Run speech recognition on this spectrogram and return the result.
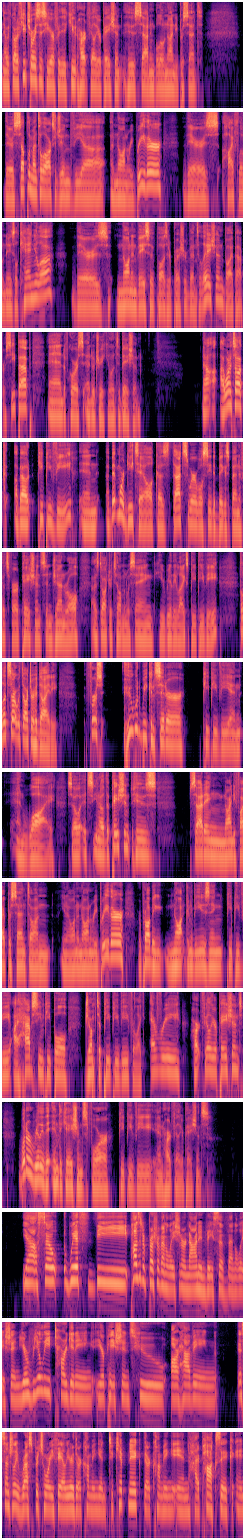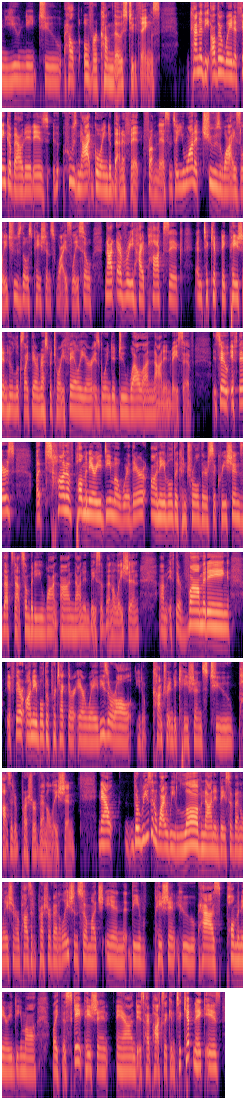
Now, we've got a few choices here for the acute heart failure patient who's satting below 90%. There's supplemental oxygen via a non rebreather, there's high flow nasal cannula, there's non invasive positive pressure ventilation, BiPAP or CPAP, and of course, endotracheal intubation. Now, I want to talk about PPV in a bit more detail because that's where we'll see the biggest benefits for our patients in general. As Dr. Tillmann was saying, he really likes PPV. But let's start with Dr. Hedayati. First, who would we consider PPV and and why? So it's you know the patient who's satting 95% on you know on a non-rebreather we're probably not going to be using ppv i have seen people jump to ppv for like every heart failure patient what are really the indications for PPV in heart failure patients? Yeah. So, with the positive pressure ventilation or non invasive ventilation, you're really targeting your patients who are having essentially respiratory failure. They're coming in tachypnic, they're coming in hypoxic, and you need to help overcome those two things kind of the other way to think about it is who's not going to benefit from this. And so you want to choose wisely, choose those patients wisely. So not every hypoxic and tachypnic patient who looks like they're in respiratory failure is going to do well on non-invasive. So if there's a ton of pulmonary edema where they're unable to control their secretions, that's not somebody you want on non invasive ventilation. Um, if they're vomiting, if they're unable to protect their airway, these are all, you know, contraindications to positive pressure ventilation. Now, the reason why we love non invasive ventilation or positive pressure ventilation so much in the patient who has pulmonary edema, like the SCAPE patient and is hypoxic and tachypnic, is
